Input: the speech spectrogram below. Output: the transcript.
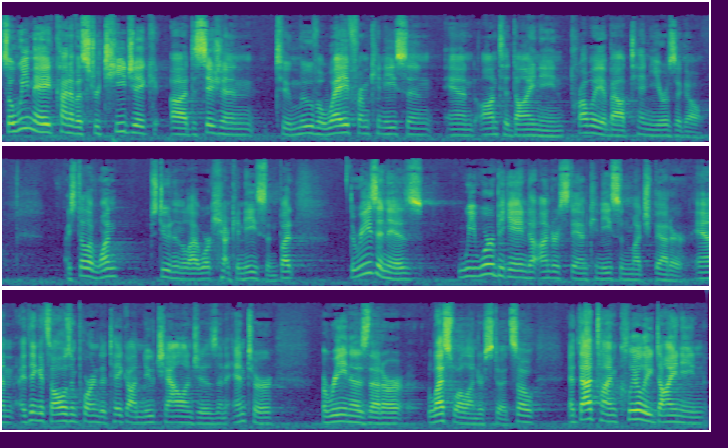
So we made kind of a strategic uh, decision to move away from kinesin and onto dynein probably about 10 years ago. I still have one student in the lab working on kinesin, but the reason is we were beginning to understand kinesin much better. And I think it's always important to take on new challenges and enter arenas that are less well understood. So at that time, clearly dynein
